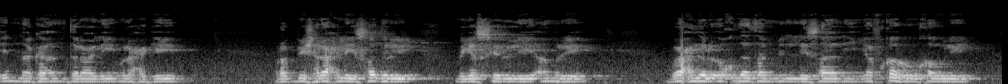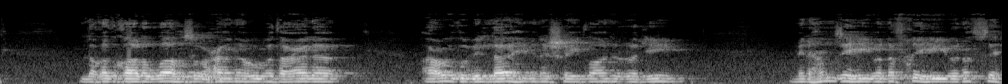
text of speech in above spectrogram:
إنك أنت العليم الحكيم. رب شرح لي صدري ويسر لي أمري واحلل عقدة من لساني يفقه قولي. لقد قال الله سبحانه وتعالى أعوذ بالله من الشيطان الرجيم. من همزه ونفخه ونفسه.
